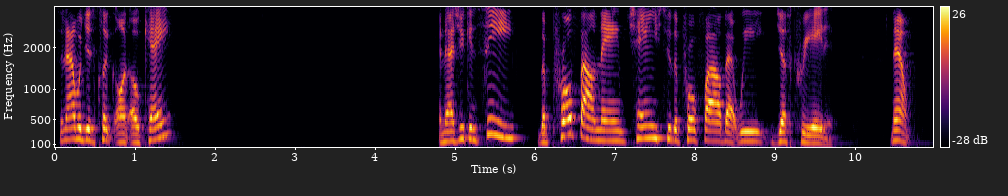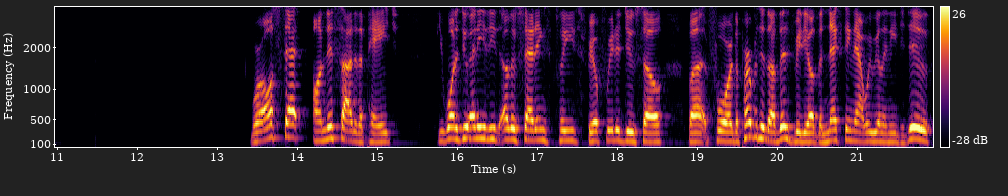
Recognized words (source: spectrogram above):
So now we'll just click on OK. And as you can see, the profile name changed to the profile that we just created. Now, we're all set on this side of the page. If you want to do any of these other settings, please feel free to do so. But for the purposes of this video, the next thing that we really need to do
